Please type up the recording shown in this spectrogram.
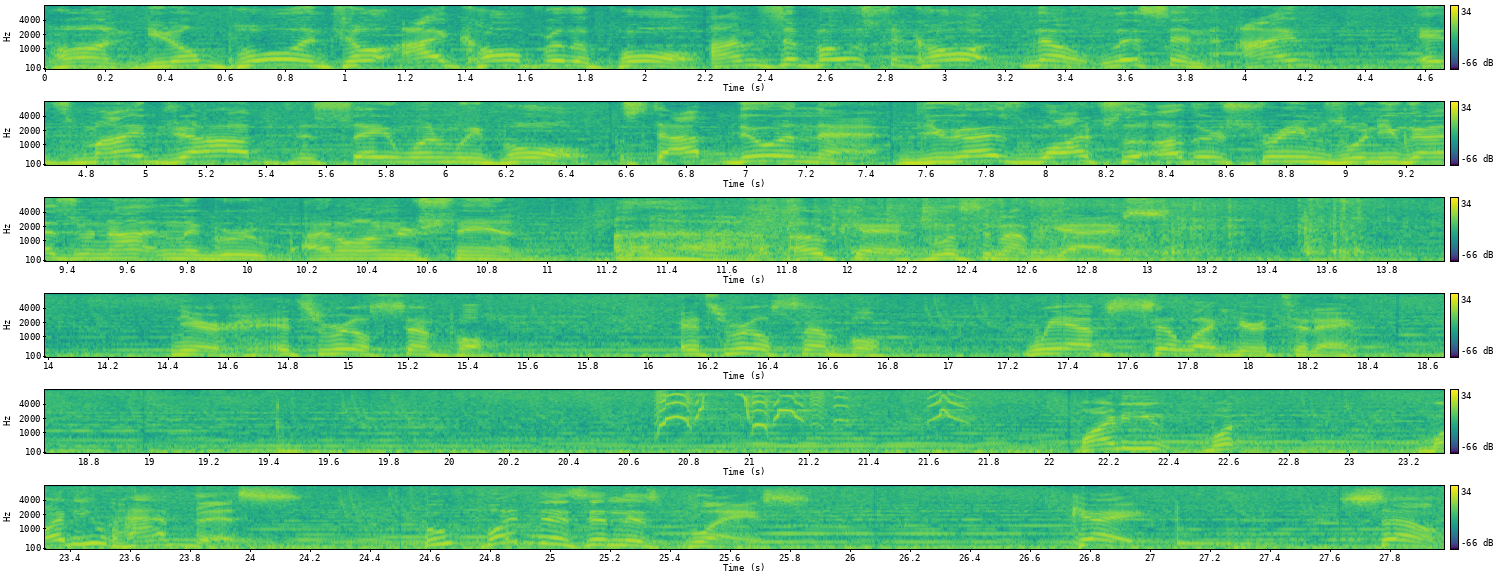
Hon, you don't pull until I call for the pull. I'm supposed to call. No, listen, I'm. It's my job to say when we pull. Stop doing that. Do you guys watch the other streams when you guys are not in the group. I don't understand. Okay, listen up, guys. Here, it's real simple. It's real simple. We have Scylla here today. Why do you what? Why do you have this? Who put this in this place? Okay, so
